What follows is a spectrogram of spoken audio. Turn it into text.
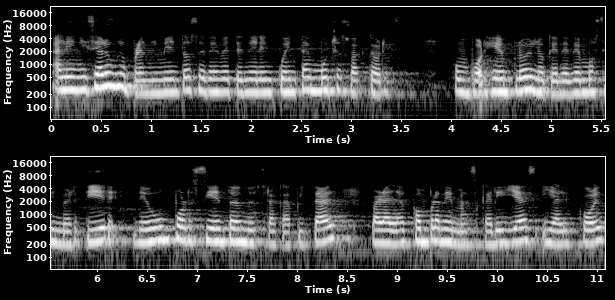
Al iniciar un emprendimiento se debe tener en cuenta muchos factores, como por ejemplo en lo que debemos invertir de un por ciento de nuestra capital para la compra de mascarillas y alcohol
